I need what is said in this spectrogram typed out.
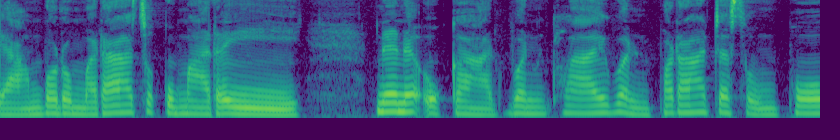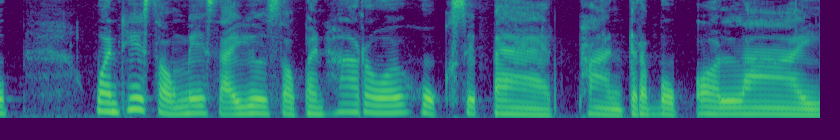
ยามบรมราชกุมารีเนื่องในโอกาสวันคล้ายวันพระราชสมภพวันที่ 2 เมษายน 2568 ผ่านระบบออนไลน์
